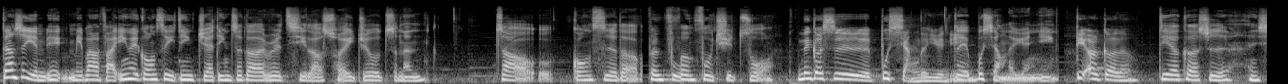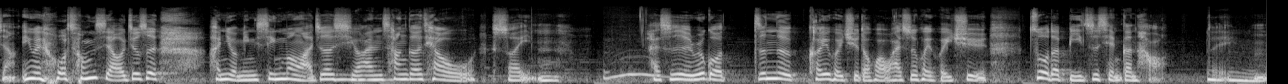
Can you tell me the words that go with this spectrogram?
但是也没没办法，因为公司已经决定这个日期了，所以就只能照公司的吩咐吩咐去做。那个是不想的原因。对，不想的原因。第二个呢？第二个是很想，因为我从小就是很有明星梦啊，就是喜欢唱歌跳舞，所以嗯，还是如果真的可以回去的话，我还是会回去做的比之前更好。对，嗯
